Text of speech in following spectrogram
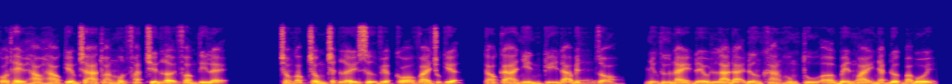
có thể hảo hảo kiểm tra thoáng một phát chiến lợi phẩm tỷ lệ. Trong góc trồng chất lấy sự việc có vài chục kiện, cao ca nhìn kỹ đã biết rõ, những thứ này đều là đại đương khang hung thú ở bên ngoài nhặt được bảo bối,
